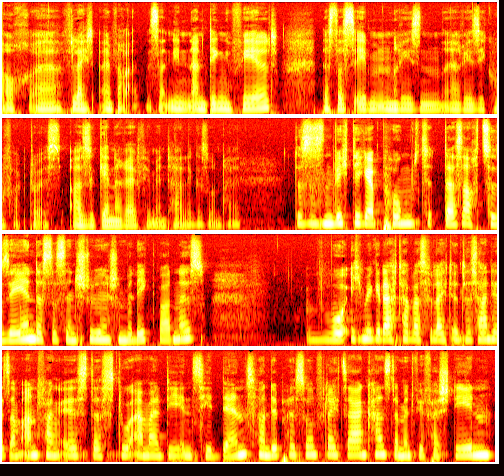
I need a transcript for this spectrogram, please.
auch äh, vielleicht einfach es an ihnen an Dingen fehlt, dass das eben ein riesen äh, Risikofaktor ist. Also generell für mentale Gesundheit. Das ist ein wichtiger Punkt, das auch zu sehen, dass das in Studien schon belegt worden ist. Wo ich mir gedacht habe, was vielleicht interessant jetzt am Anfang ist, dass du einmal die Inzidenz von Depression vielleicht sagen kannst, damit wir verstehen,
